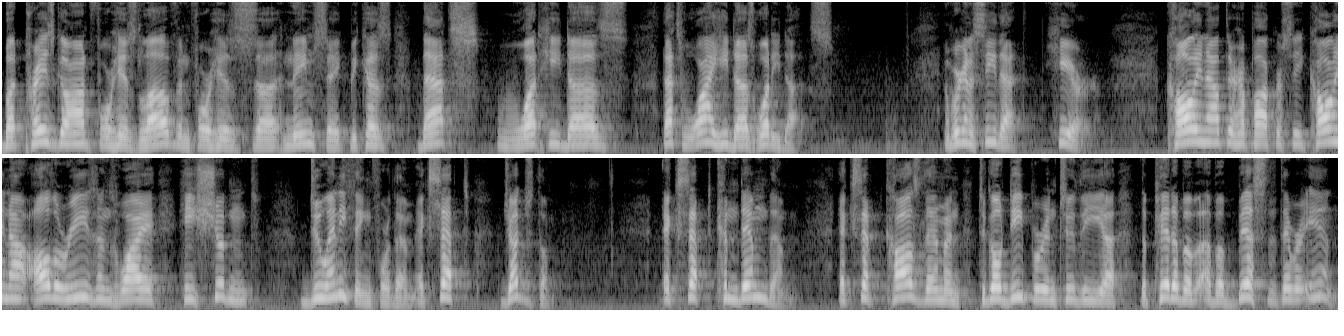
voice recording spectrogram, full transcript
but praise God for His love and for His uh, namesake because that's what He does. That's why He does what He does. And we're going to see that here. Calling out their hypocrisy, calling out all the reasons why He shouldn't do anything for them except judge them, except condemn them except cause them and to go deeper into the, uh, the pit of, of abyss that they were in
